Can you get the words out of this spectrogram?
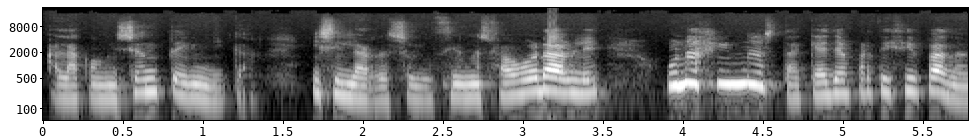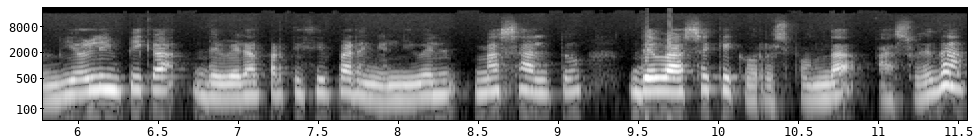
a la comisión técnica y si la resolución es favorable, una gimnasta que haya participado en vía olímpica deberá participar en el nivel más alto de base que corresponda a su edad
